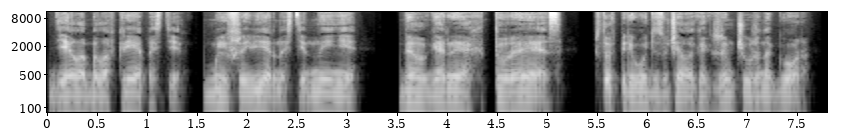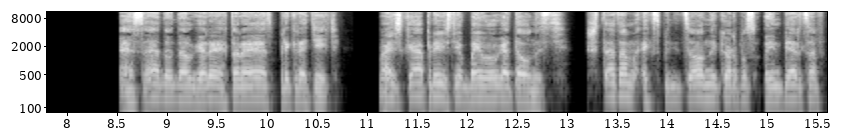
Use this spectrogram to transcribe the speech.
Дело было в крепости, бывшей верности, ныне Делгарех Туреес, что в переводе звучало как «жемчужина гор». «Осаду Долгарех Туреес прекратить! Войска привести в боевую готовность! Что там экспедиционный корпус у имперцев?»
